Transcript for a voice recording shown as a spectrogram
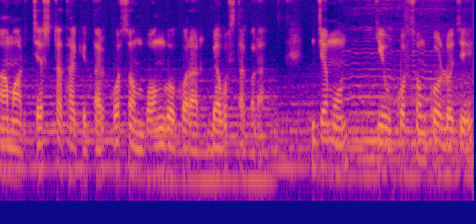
আমার চেষ্টা থাকে তার কসম ভঙ্গ করার ব্যবস্থা করা। যেমন কেউ কসম করল যে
